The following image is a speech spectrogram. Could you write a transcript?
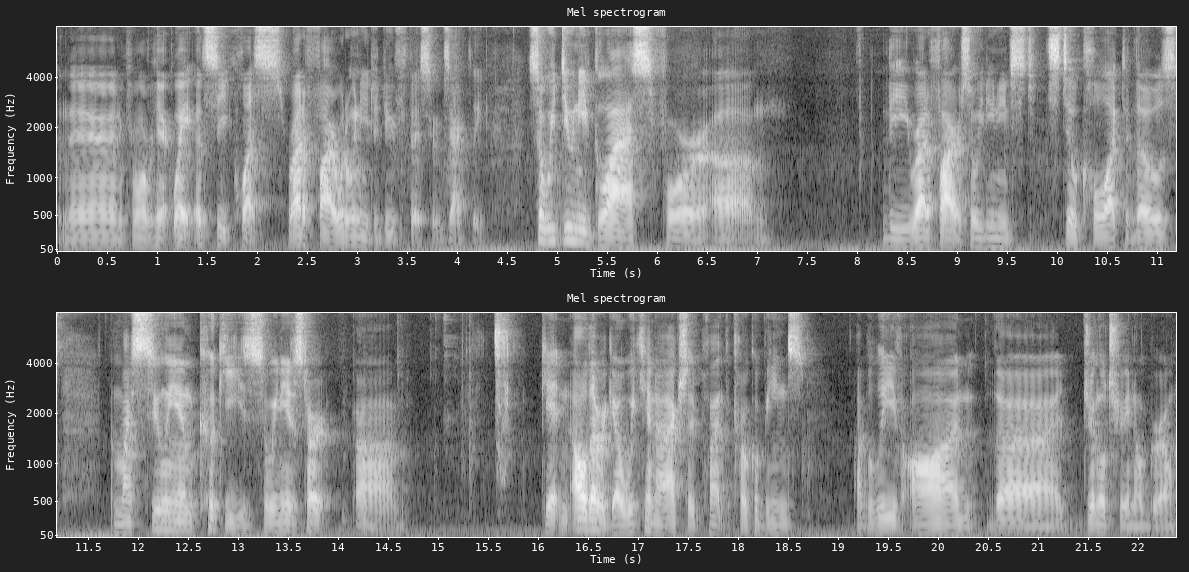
And then come over here. Wait, let's see. Quests. Rite of fire. What do we need to do for this exactly? So we do need glass for um, the Rite of Fire, so we do need to still collect those. The mycelium cookies, so we need to start um, getting... Oh, there we go. We can uh, actually plant the cocoa beans, I believe, on the jungle tree and it'll grow.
